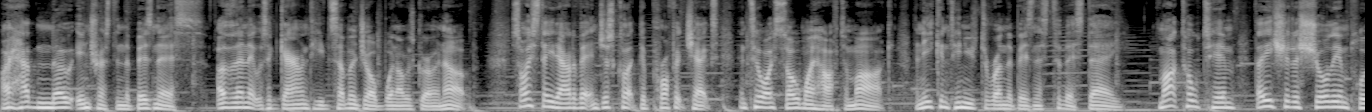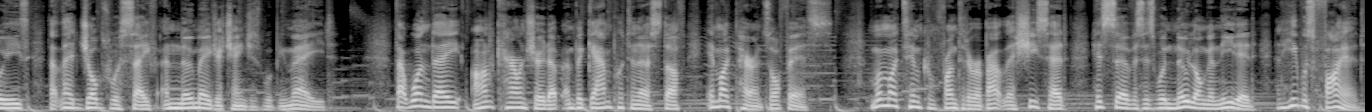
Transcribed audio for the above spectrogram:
I had no interest in the business, other than it was a guaranteed summer job when I was growing up. So I stayed out of it and just collected profit checks until I sold my half to Mark, and he continues to run the business to this day. Mark told Tim that he should assure the employees that their jobs were safe and no major changes would be made. That one day, Aunt Karen showed up and began putting her stuff in my parents' office. And when my Tim confronted her about this, she said his services were no longer needed and he was fired.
